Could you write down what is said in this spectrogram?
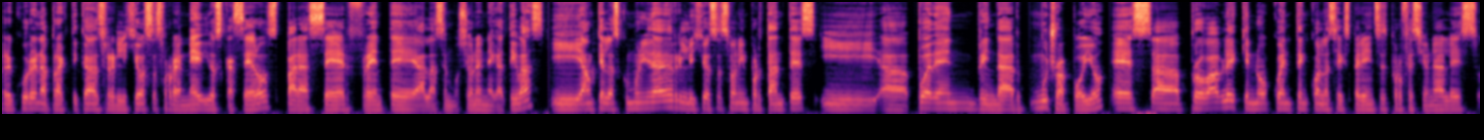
recurren a prácticas religiosas o remedios caseros para hacer frente a las emociones negativas. Y aunque las comunidades religiosas son importantes y pueden brindar mucho apoyo, es ah, probable que no cuenten con las experiencias profesionales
